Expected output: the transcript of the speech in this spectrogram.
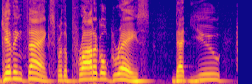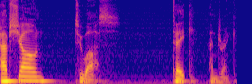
giving thanks for the prodigal grace that you have shown to us. Take and drink.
